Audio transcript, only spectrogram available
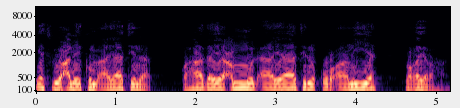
يتلو عليكم آياتنا وهذا يعم الآيات القرآنية وغيرها.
